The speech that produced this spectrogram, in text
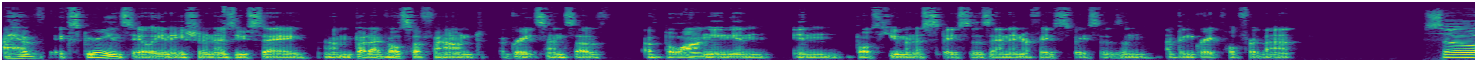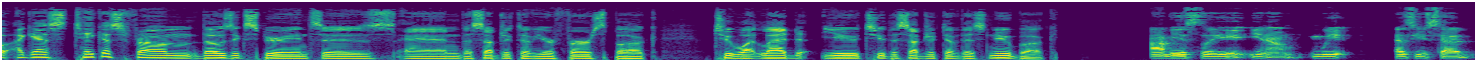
I have experienced alienation, as you say, um, but I've also found a great sense of of belonging in in both humanist spaces and interfaith spaces, and I've been grateful for that. So I guess take us from those experiences and the subject of your first book to what led you to the subject of this new book. Obviously, you know, we, as you said,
